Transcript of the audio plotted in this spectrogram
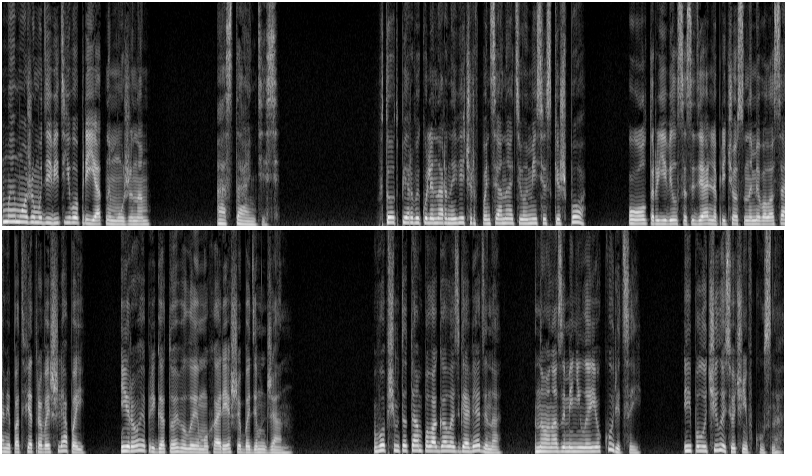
мы можем удивить его приятным ужином. Останьтесь. В тот первый кулинарный вечер в пансионате у миссис Кишпо Уолтер явился с идеально причесанными волосами под фетровой шляпой, и Роя приготовила ему хареш и бадимджан. В общем-то, там полагалась говядина, но она заменила ее курицей, и получилось очень вкусно.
